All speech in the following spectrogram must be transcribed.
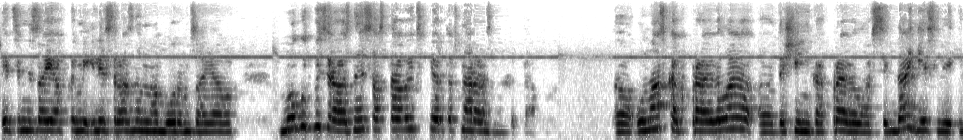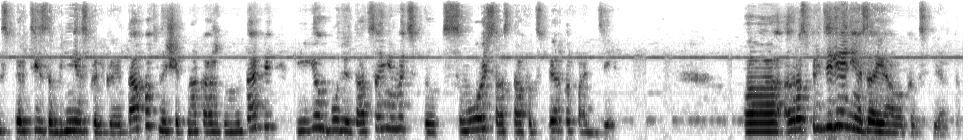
этими заявками или с разным набором заявок. Могут быть разные составы экспертов на разных этапах. Э, у нас, как правило, э, точнее не как правило, а всегда, если экспертиза в несколько этапов, значит на каждом этапе ее будет оценивать свой состав экспертов отдельно. Распределение заявок экспертов,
